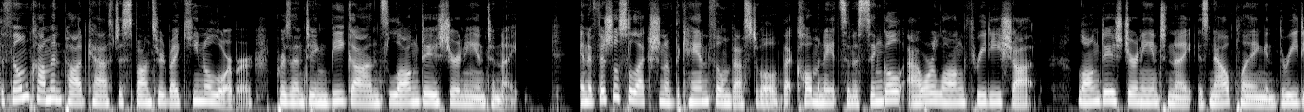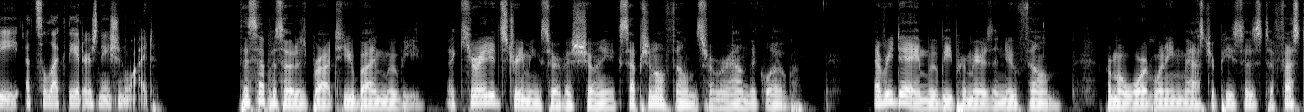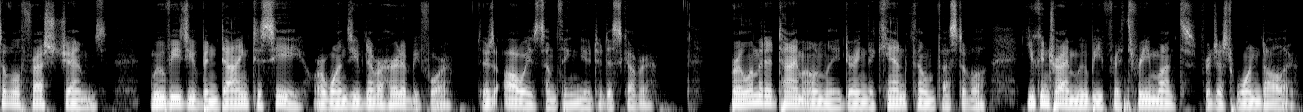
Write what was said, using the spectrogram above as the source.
The Film Comment podcast is sponsored by Kino Lorber, presenting Bi Gan's Long Day's Journey into Night, an official selection of the Cannes Film Festival that culminates in a single hour long 3D shot. Long Day's Journey into Night is now playing in 3D at select theaters nationwide. This episode is brought to you by Mubi, a curated streaming service showing exceptional films from around the globe. Every day, Mubi premieres a new film, from award winning masterpieces to festival fresh gems movies you've been dying to see, or ones you've never heard of before. There's always something new to discover. For a limited time only during the Cannes Film Festival, you can try Mubi for three months for just $1.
